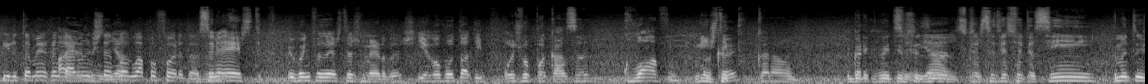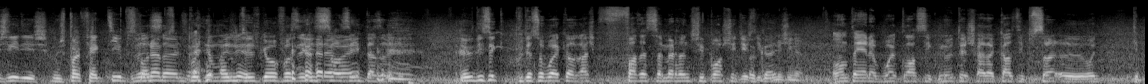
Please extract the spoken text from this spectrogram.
ir também arrancar Ah, é um instante logo lá para fora, A estás a cena é esta, tipo, eu venho fazer estas merdas e agora vou estar tipo, hoje vou para casa colado nisto, Ok. tipo, caralho. Agora que vem ter fazer. Yeah, se tivesse feito assim, Eu mando uns vídeos, uns perfect tips Não, para o não, surf. puto, não me Vais ver. dizes que eu vou fazer isso Era sozinho, bem. estás a ver? Eu disse que, porque eu sou bué aquele gajo que faz essa merda antes de ir para os sítios, tipo, Ok. imagina, ontem era bué clássico meu ter chegado a casa tipo, sur- oito- tipo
